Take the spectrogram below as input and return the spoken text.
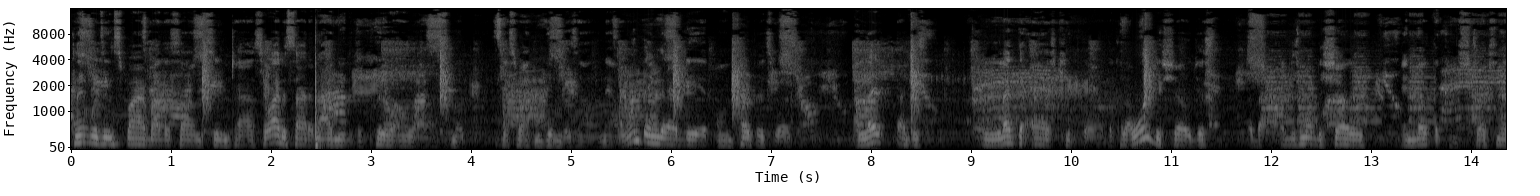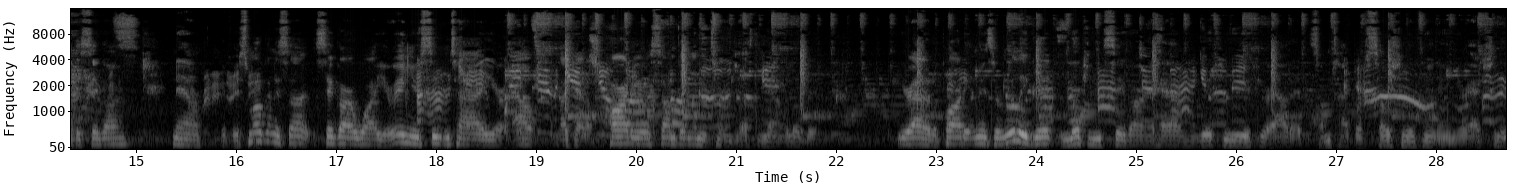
Clint was inspired by the song Suit and Tie, so I decided I needed to put it on while I smoked, just so I can get in the zone. Now, one thing that I did on purpose was I let I just let the ash keep going because I wanted to show just about, I just wanted to show and note the construction of the cigar. Now, if you're smoking a cigar while you're in your suit and tie, you're out like at a party or something. Let me turn Justin down a little bit. You're out at a party. I mean, it's a really good looking cigar to have with you if you're out at some type of social event and you're actually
